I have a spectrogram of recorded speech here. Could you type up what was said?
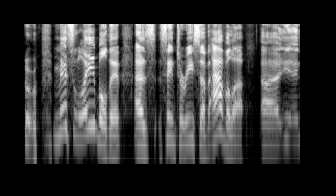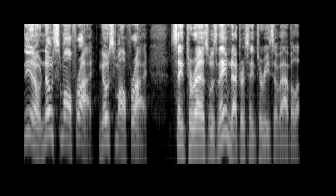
mislabeled it as Saint Teresa of Avila. Uh, you know, no small fry, no small fry. Saint Therese was named after Saint Teresa of Avila.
